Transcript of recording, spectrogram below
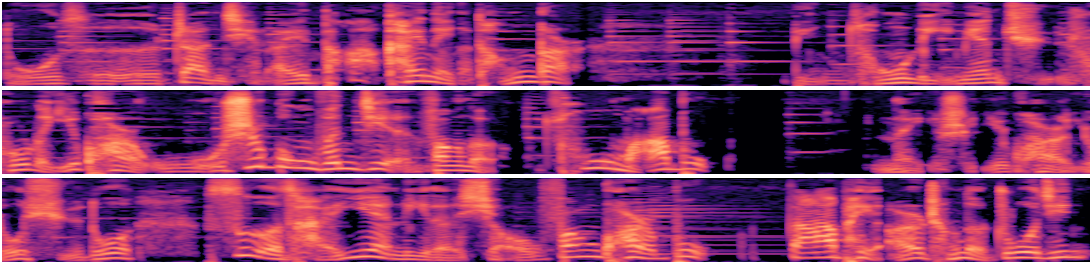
独子站起来，打开那个藤盖，并从里面取出了一块五十公分见方的粗麻布。那是一块有许多色彩艳丽的小方块布搭配而成的桌巾。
